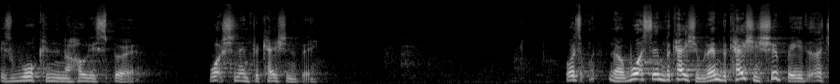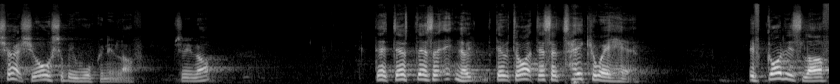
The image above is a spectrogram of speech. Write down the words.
is walking in the Holy Spirit, what should the implication be? What's, no, what's the implication? Well, the implication should be that the church should also be walking in love, should it not? There, there, there's, a, you know, there, there's a takeaway here. If God is love,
